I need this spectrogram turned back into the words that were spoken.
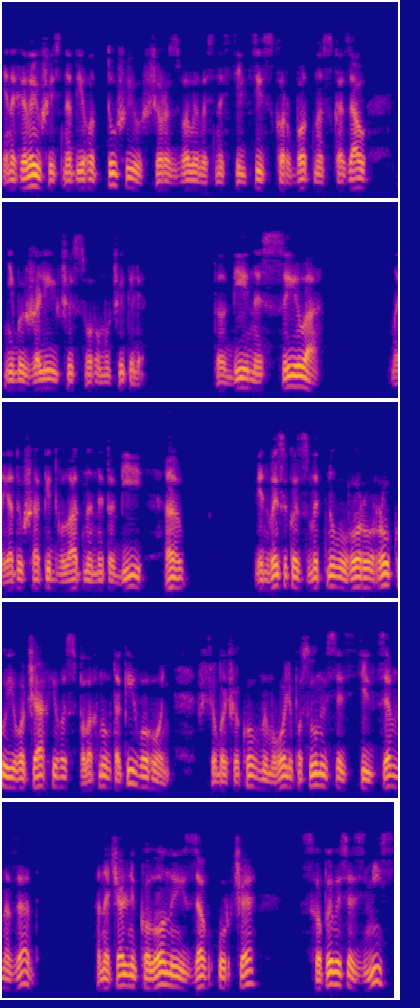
і, нахилившись над його тушею, що розвалилась на стільці, скорботно сказав, ніби жаліючи свого мучителя. Тобі не сила. Моя душа підвладна не тобі, а. Він високо зметнув угору руку і в очах його спалахнув такий вогонь, що Большаков мимоволі посунувся стільцем назад, а начальник колони із зав урче схопилися з місць.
